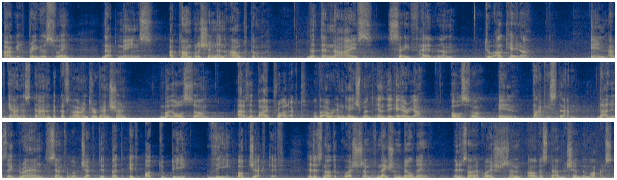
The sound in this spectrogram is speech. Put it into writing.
argued previously, that means accomplishing an outcome that denies safe haven to Al Qaeda in Afghanistan because of our intervention, but also as a byproduct of our engagement in the area, also in Pakistan. That is a grand central objective, but it ought to be the objective. It is not a question of nation building, it is not a question of establishing democracy.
